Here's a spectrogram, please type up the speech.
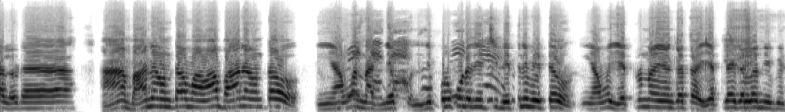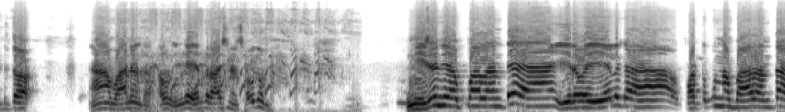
అలుడా. ఆ బానే ఉంటావు మావా బానే ఉంటావు. నీ అమ్మ నాకు నిప్పు నిప్పులు కూడా తెచ్చి నెత్తిని పెట్టావు. నీ అమ్మ ఎట్లున్నావు ఏం కథ ఎట్లేగల్లో నీ బిడ్డతో. ఆ బానే ఉంటావు. అవు ఇంకా ఎంత రాసిన చదువు. నిజం చెప్పాలంటే ఇరవై ఏళ్ళుగా పట్టుకున్న బాధ అంతా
